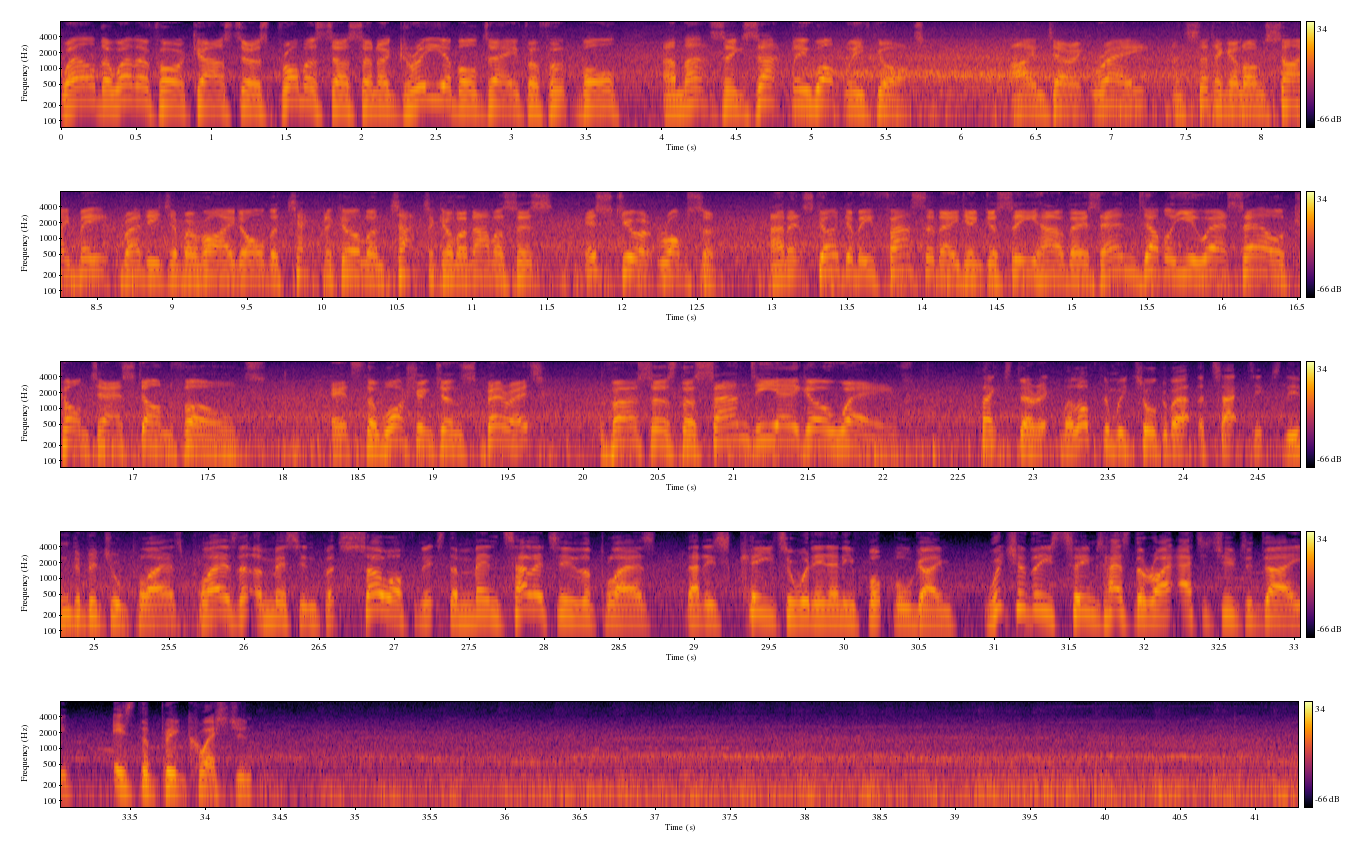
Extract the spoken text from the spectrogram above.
Well, the weather forecaster has promised us an agreeable day for football, and that's exactly what we've got. I'm Derek Ray, and sitting alongside me, ready to provide all the technical and tactical analysis, is Stuart Robson. And it's going to be fascinating to see how this NWSL contest unfolds. It's the Washington Spirit versus the San Diego Wave. Thanks, Derek. Well, often we talk about the tactics, the individual players, players that are missing, but so often it's the mentality of the players that is key to winning any football game. Which of these teams has the right attitude today is the big question.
